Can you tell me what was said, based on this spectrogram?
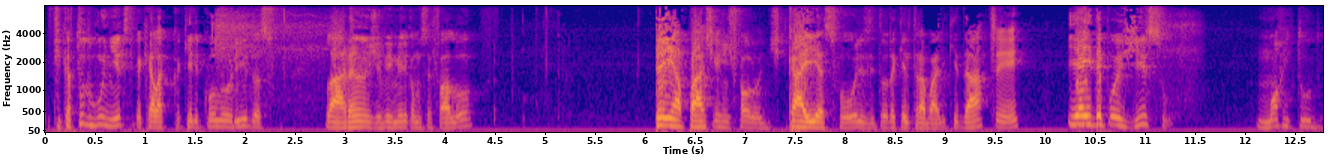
fica tudo bonito, fica aquela, aquele colorido, as, laranja, vermelho, como você falou. Tem a parte que a gente falou de cair as folhas e todo aquele trabalho que dá. Sim. E aí depois disso, morre tudo.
